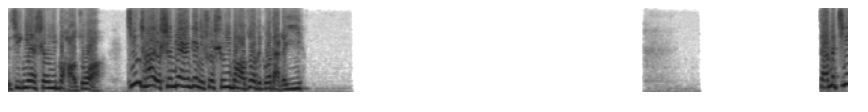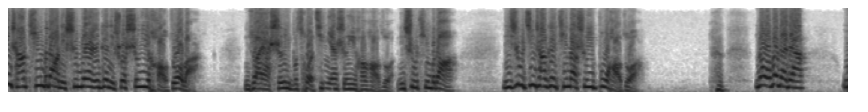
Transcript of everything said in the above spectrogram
今天生意不好做。经常有身边人跟你说生意不好做的，给我打个一。咱们经常听不到你身边人跟你说生意好做吧？你说哎呀，生意不错，今年生意很好做，你是不是听不到？你是不是经常可以听到生意不好做？那我问大家，五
